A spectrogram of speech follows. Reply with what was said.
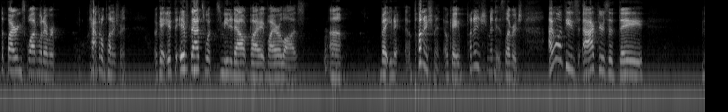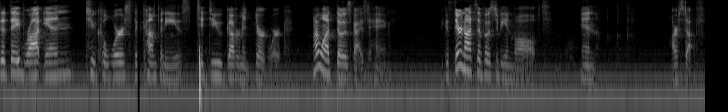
the firing squad, whatever, capital punishment. Okay, if if that's what's meted out by by our laws, um, but you know, punishment. Okay, punishment is leveraged. I want these actors that they that they brought in to coerce the companies to do government dirt work. I want those guys to hang because they're not supposed to be involved in our stuff.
